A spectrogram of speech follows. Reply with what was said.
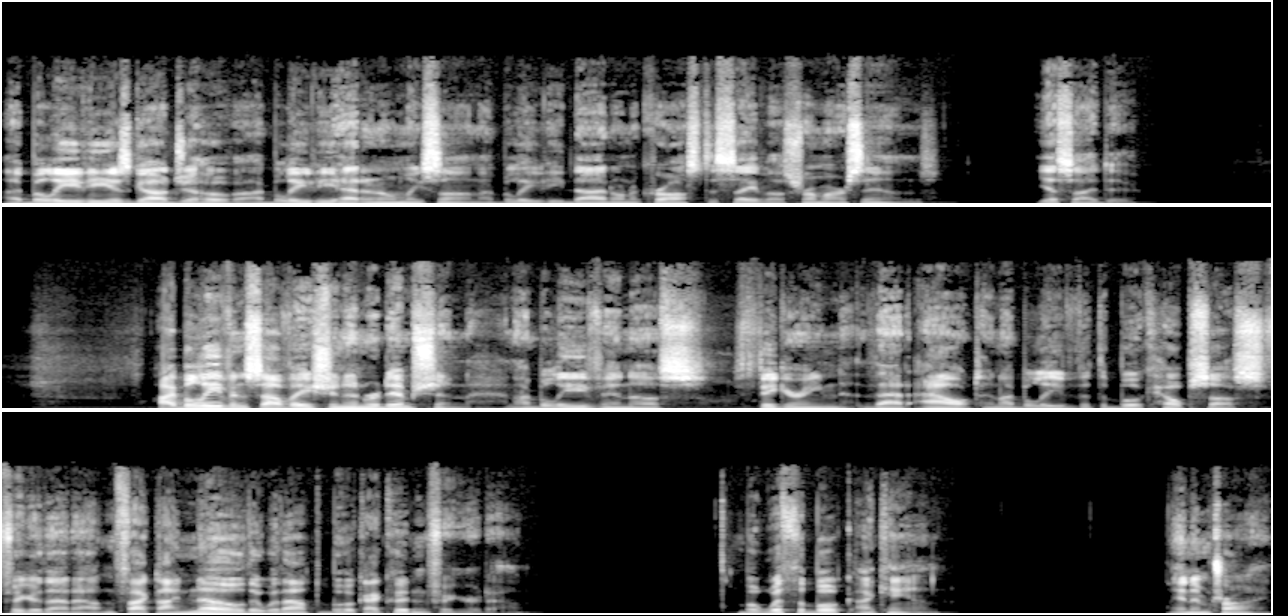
I believe he is God Jehovah. I believe he had an only son. I believe he died on a cross to save us from our sins. Yes, I do. I believe in salvation and redemption, and I believe in us figuring that out, and I believe that the book helps us figure that out. In fact, I know that without the book, I couldn't figure it out. But with the book, I can, and am trying.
